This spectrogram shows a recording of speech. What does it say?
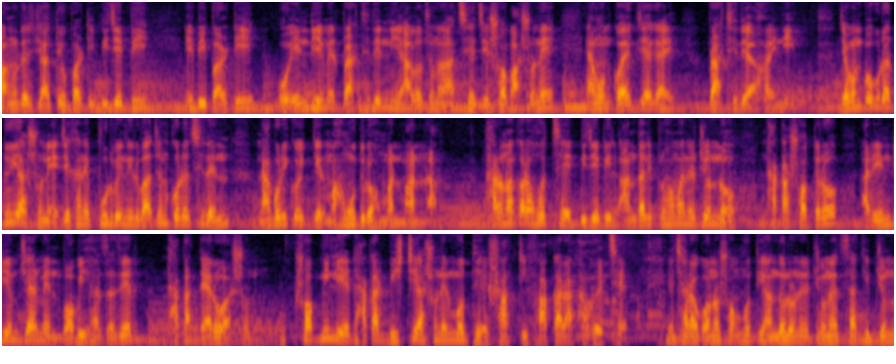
Bangladesh Jatiya party BJP AB party ও এনডিএম এর প্রার্থীদের নিয়ে আলোচনা আছে যেসব আসনে এমন কয়েক জায়গায় প্রার্থী দেওয়া হয়নি। যেমন বগুড়া দুই আসনে, যেখানে পূর্বে নির্বাচন করেছিলেন নাগরিক ঐক্যের মাহমুদুর রহমান মান্না। ধারণা করা হচ্ছে বিজেপির আন্দালিব রহমানের জন্য ঢাকা সতেরো আর এনডিএম চেয়ারম্যান ববি হাজাজের ঢাকা তেরো আসন। সব মিলিয়ে ঢাকার বিশটি আসনের মধ্যে সাতটি ফাঁকা রাখা হয়েছে। এছাড়া গণসংহতি আন্দোলনের জোনায়েদ সাকির জন্য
